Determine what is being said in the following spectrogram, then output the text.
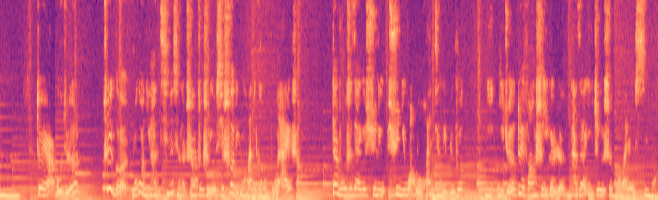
嗯，对呀，我觉得这个如果你很清醒的知道这个是游戏设定的话，你可能不会爱上。但如果是在一个虚拟虚拟网络环境里，比如说，你你觉得对方是一个人，他在以这个身份玩游戏吗？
